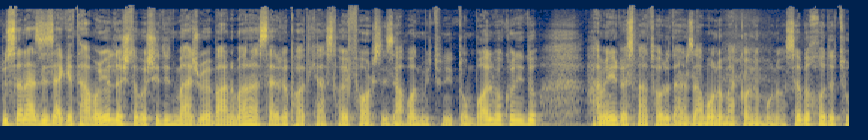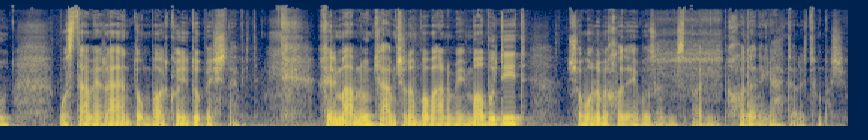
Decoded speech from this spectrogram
دوستان عزیز اگه تمایل داشته باشید این مجموعه برنامه رو از طریق پادکست های فارسی زبان می‌تونید دنبال بکنید و همه قسمت ها رو در زمان و مکان مناسب خودتون مستمرا دنبال کنید و بشنوید. خیلی ممنون که همچنان با برنامه ما بودید. شما رو به خدای بزرگ میسپاریم. خدا نگهدارتون باشه.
